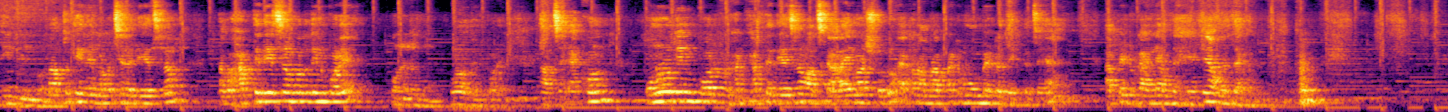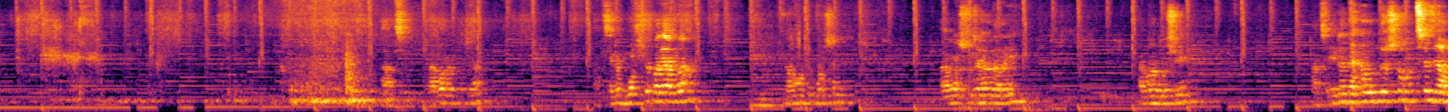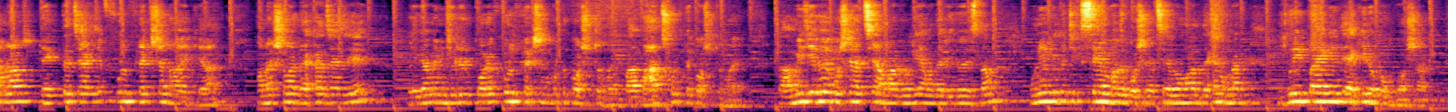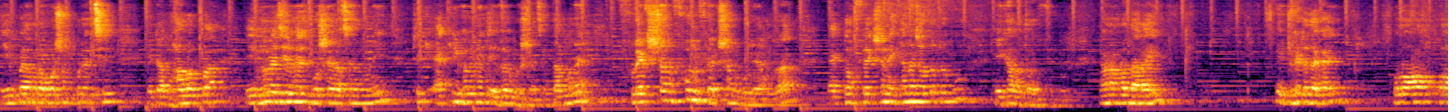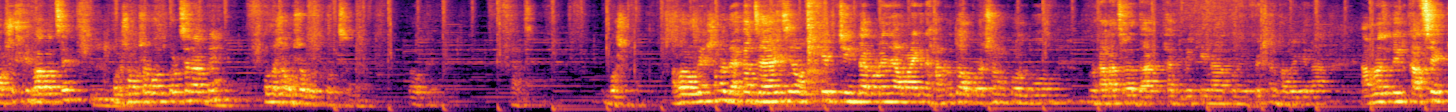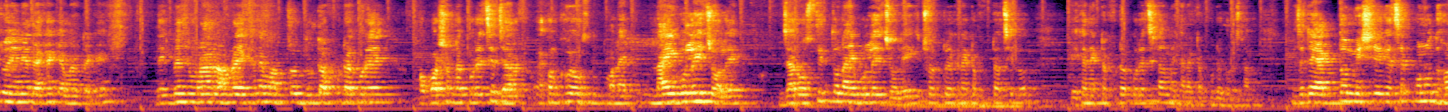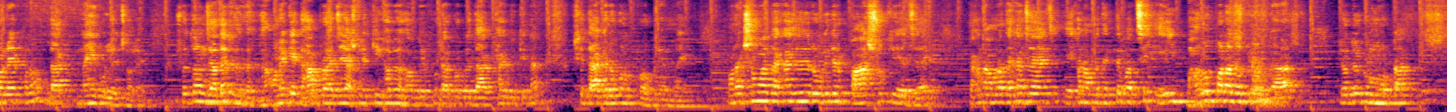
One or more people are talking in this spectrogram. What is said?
তিন দিন মাত্র তিন দিন আমরা ছেড়ে দিয়েছিলাম। তারপর হাঁটতে দিয়েছিলাম কতদিন পরে? পনেরো দিন। পনেরো দিন পরে। আচ্ছা এখন পনেরো দিন পর হাঁটতে দিয়েছিলাম আজকে আড়াই মাস হলো। এখন আমরা আপনার একটা মুভমেন্টটা দেখতে চাই হ্যাঁ? আপনি একটু কাইন্ডলি আমাদের হেঁটে আমাদের আচ্ছা যান। আচ্ছা এখানে বসতে পারি আমরা? বসেন। আবার সোজা দাঁড়াই। আবার বসি। আচ্ছা এটা দেখার উদ্দেশ্য হচ্ছে যে আমরা দেখতে চাই যে ফুল ফ্লেকশন হয় কিনা। অনেক সময় দেখা যায় যে লিগামেন্ট ইনজুরির পরে ফুল ফ্লেকশন করতে কষ্ট হয় বা ভাঁজ করতে কষ্ট হয়। তো আমি যেভাবে বসে আছি, আমার রোগী আমাদের হৃদয় ইসলাম, উনিও কিন্তু ঠিক সেম ভাবে বসে আছে এবং ওনার দেখেন, ওনার দুই পায়ে কিন্তু একই রকম বসা। এই পায়ে আমরা বসন করেছি, এটা ভালো পা। এইভাবে যেভাবে বসে আছেন উনি, ঠিক একইভাবে কিন্তু এইভাবে বসে আছেন। তার মানে ফ্লেকশন ফুল ফ্লেকশন বলি আমরা। একদম ফ্লেকশন এখানে যতটুকু, এখানে ততটুকু। এখন আমরা দাঁড়াই, একটু হেঁটে দেখাই। কোনো কোনো অস্বস্তি ভাব আছে? কোনো সমস্যা বোধ করছেন আপনি? কোনো সমস্যা বোধ করছেন না। ওকে। আচ্ছা। বসুন আবার অনেক সময় দেখা যায় যে অনেকে চিন্তা করে যে আমরা এখানে হাঁটুতে অপারেশন করব কোনো কাটাচড়া দাগ থাকবে কিনা কোনো ইনফেকশন হবে কিনা। আমরা যদি কাছে একটু এনে দেখাই ক্যামেরাটাকে দেখবেন যে ওনার আমরা এখানে মাত্র দুটা ফুটা করে অপারেশনটা করেছে যার এখন খুব মানে নাই বলেই চলে। যার অস্তিত্ব নাই বলেই চলে। এই ছোট্ট এখানে একটা ফুটা ছিল। এখানে একটা ফুটা করেছিলাম, এখানে একটা ফুটা করেছিলাম। যেটা একদম মিশিয়ে গেছে, কোনো ধরনের কোনো দাগ নাই বলে চলে। সুতরাং যাদের অনেকে ঘাবড়ায় যে আসলে কীভাবে হবে, ফুটা করবে, দাগ থাকবে কিনা, সে দাগেরও কোনো প্রবলেম নাই। অনেক সময় দেখা যায় যে রোগীদের পা শুকিয়ে যায়। এখন আমরা দেখা যায় এখন আমরা দেখতে পাচ্ছি এই ভালো পাড়া যতটুকু গাছ যতটুকু মোটা,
